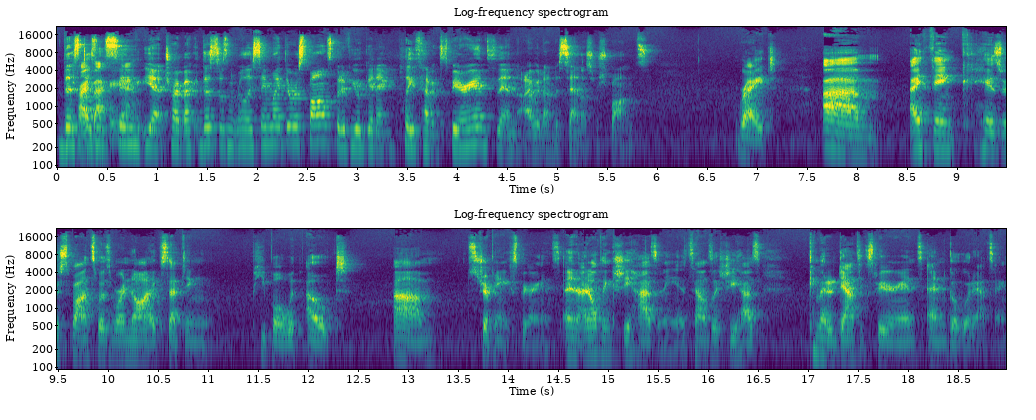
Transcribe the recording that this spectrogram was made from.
this Try doesn't seem again. yeah, try back this doesn't really seem like the response, but if you're getting please have experience, then I would understand this response. Right. Um, I think his response was, "We're not accepting people without um, stripping experience," and I don't think she has any. It sounds like she has committed dance experience and go-go dancing,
